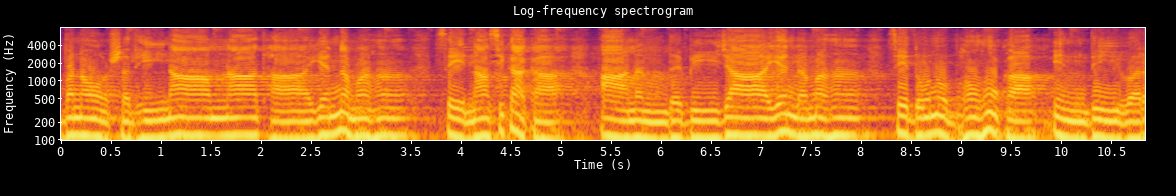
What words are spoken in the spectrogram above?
वनौषधि नाम नाथाय नमः। से नासिका का आनंद बीजाय नमः। से दोनों भौहों का इंदीवर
